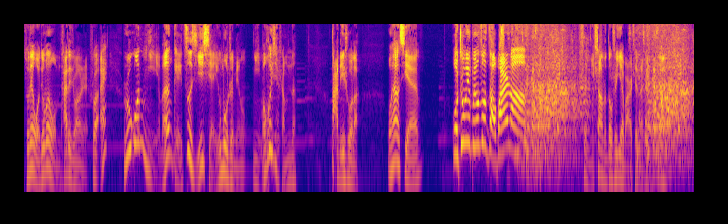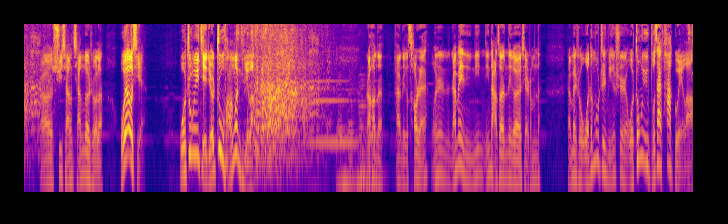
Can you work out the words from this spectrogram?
昨天我就问我们台里这帮人说：“哎，如果你们给自己写一个墓志铭，你们会写什么呢？”大迪说了：“我要写，我终于不用做早班了。”是你上的都是夜班，现在。然后徐强强哥说了：“我要写。”我终于解决住房问题了。然后呢，还有那个曹然，我说然妹，你你你打算那个写什么呢？然妹说，我的墓志铭是我终于不再怕鬼了。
